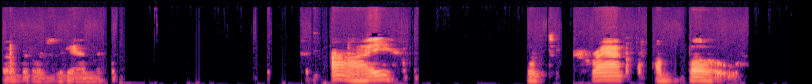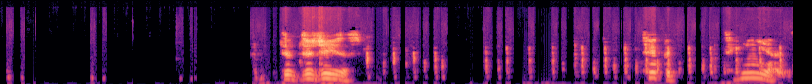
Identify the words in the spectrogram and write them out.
Throw out the torches again. I want to craft a bow. D -d Jesus. Tipitinas.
